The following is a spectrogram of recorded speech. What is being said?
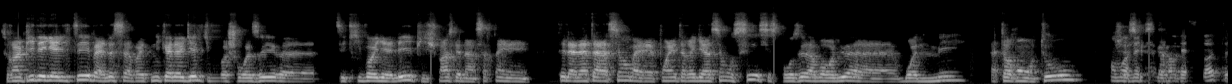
sur un pied d'égalité, ben là, ça va être Nicolas Gill qui va choisir qui va y aller. Puis je pense que dans certains. La natation, ben, point d'interrogation aussi, c'est supposé avoir lieu à, au mois de mai à Toronto. On va mettre des spots.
